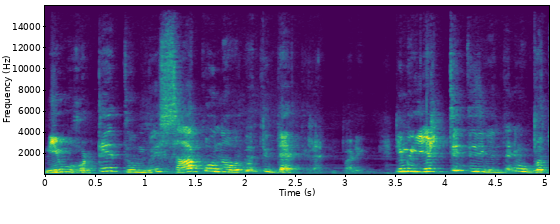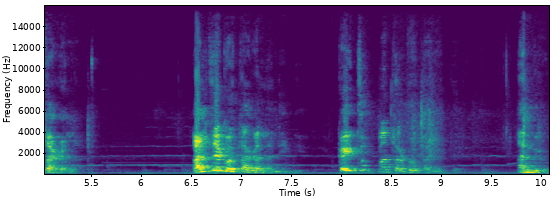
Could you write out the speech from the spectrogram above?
ನೀವು ಹೊಟ್ಟೆ ತುಂಬಿ ಸಾಕು ಅನ್ನೋವರೆಗೂ ತಿಂತಾ ಇರ್ತೀರ ನಿಮ್ಮ ಪಾಡಿಗೆ ನಿಮಗೆ ಎಷ್ಟು ತಿಂತಿದ್ದೀವಿ ಅಂತ ನಿಮಗೆ ಗೊತ್ತಾಗಲ್ಲ. ಅಲ್ಲದೆ ಗೊತ್ತಾಗಲ್ಲ ನಿಮಗೆ. ಕೈ ತುತ್ತು ಮಾತ್ರ ಗೊತ್ತಾಗುತ್ತೆ. ಅಂದರು,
